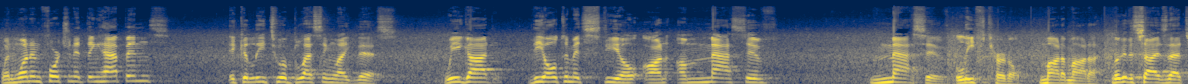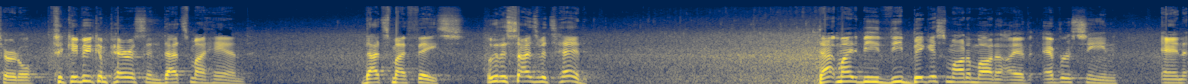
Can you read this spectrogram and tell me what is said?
When one unfortunate thing happens, it could lead to a blessing like this. We got the ultimate steal on a massive, massive leaf turtle, Mata Mata. Look at the size of that turtle. To give you a comparison, that's my hand. That's my face. Look at the size of its head. That might be the biggest Mata Mata I have ever seen and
